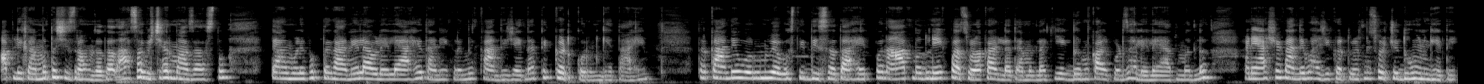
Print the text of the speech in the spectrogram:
आपली कामं तशीच राहून जातात. असा विचार माझा असतो. त्यामुळे फक्त गाणे लावलेले आहेत आणि इकडे मी कांदे जे आहेत ना ते कट करून घेत आहे. तर कांदे वरून व्यवस्थित दिसत आहेत पण आतमधून एक पाचोळा काढला त्यामधला की एकदम काळपट झालेला आहे आतमधलं. आणि असे कांदे भाजी करताना मी स्वच्छ धुवून घेते.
